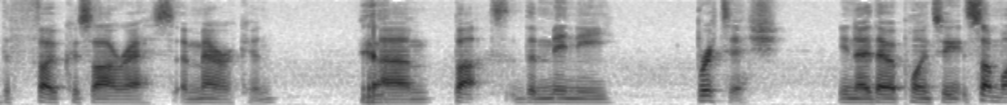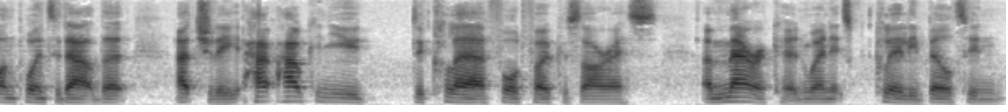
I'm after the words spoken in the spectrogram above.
the Focus RS American Yeah. um, but the Mini British. You know, they were pointing. Someone pointed out that actually, how how can you declare Ford Focus RS American when it's clearly built in,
